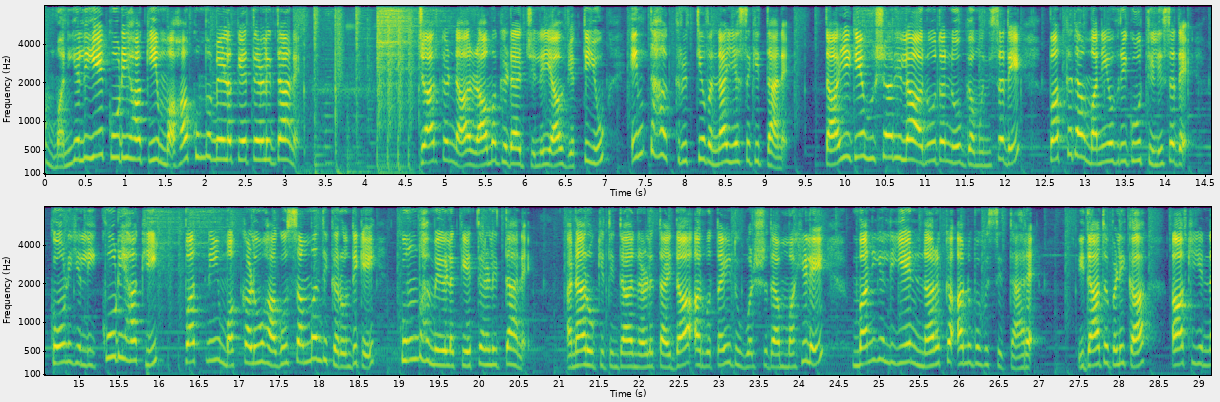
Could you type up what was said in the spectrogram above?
ಮನೆಯಲ್ಲಿಯೇ ಕೂಡಿ ಹಾಕಿ ಮಹಾಕುಂಭಮೇಳಕ್ಕೆ ತೆರಳಿದ್ದಾನೆ. ಜಾರ್ಖಂಡ್ನ ರಾಮಗಢ ಜಿಲ್ಲೆಯ ವ್ಯಕ್ತಿಯು ಇಂತಹ ಕೃತ್ಯವನ್ನ ಎಸಗಿದ್ದಾನೆ. ತಾಯಿಗೆ ಹುಷಾರಿಲ್ಲ ಅನ್ನೋದನ್ನು ಗಮನಿಸದೆ ಪಕ್ಕದ ಮನೆಯವರಿಗೂ ತಿಳಿಸದೆ ಕೋಣೆಯಲ್ಲಿ ಕೂಡಿ ಹಾಕಿ ಪತ್ನಿ, ಮಕ್ಕಳು ಹಾಗೂ ಸಂಬಂಧಿಕರೊಂದಿಗೆ ಕುಂಭಮೇಳಕ್ಕೆ ತೆರಳಿದ್ದಾನೆ. ಅನಾರೋಗ್ಯದಿಂದ ನರಳುತ್ತಾ ಇದ್ದ ಅರವತ್ತೈದು ವರ್ಷದ ಮಹಿಳೆ ಮನೆಯಲ್ಲಿಯೇ ನರಕ ಅನುಭವಿಸಿದ್ದಾರೆ. ಇದಾದ ಬಳಿಕ ಆಕೆಯನ್ನ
